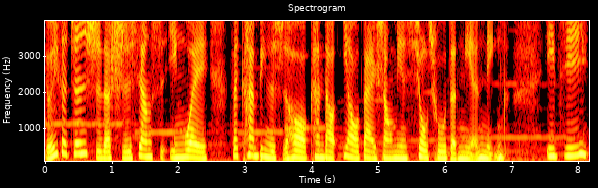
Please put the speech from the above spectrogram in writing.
有一个真实的实相，是因为在看病的时候看到药袋上面绣出的年龄，以及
